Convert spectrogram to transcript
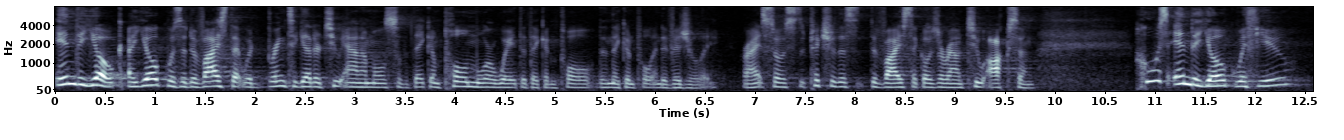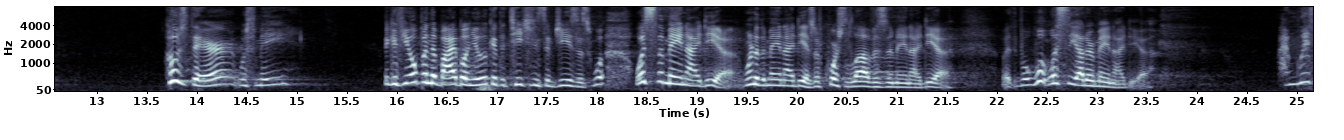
In the yoke, a yoke was a device that would bring together two animals so that they can pull more weight that they can pull than they can pull individually, right? So it's the picture this device that goes around two oxen. Who's in the yoke with you? Who's there with me? Like if you open the Bible and you look at the teachings of Jesus, what, what's the main idea? One of the main ideas, of course, love is the main idea. But, but what, what's the other main idea? I'm with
